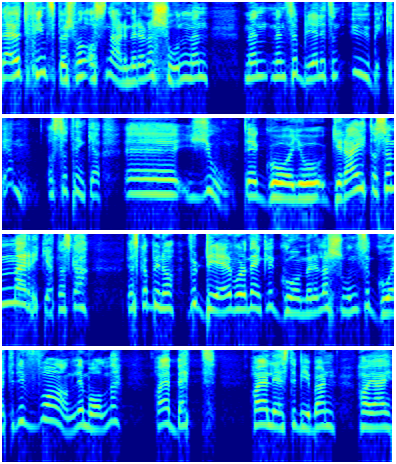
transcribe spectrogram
Det er jo et fint spørsmål åssen er det med relasjonen, men, men, men, så blir jeg litt sånn ubekvem. Og så tenker jeg øh, jo, det går jo greit. Og så merker jeg at når jeg skal jeg skal begynne å vurdere hvordan det egentlig går med relasjonen, så gå etter de vanlige målene. Har jeg bedt? Har jeg lest i Bibelen? Har jeg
